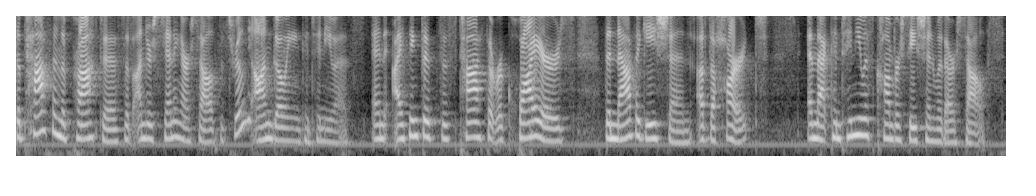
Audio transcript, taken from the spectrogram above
the path and the practice of understanding ourselves, it's really ongoing and continuous. And I think that this path that requires the navigation of the heart and that continuous conversation with ourselves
